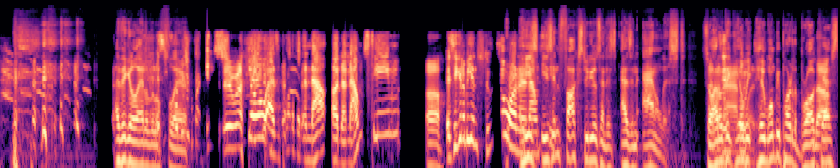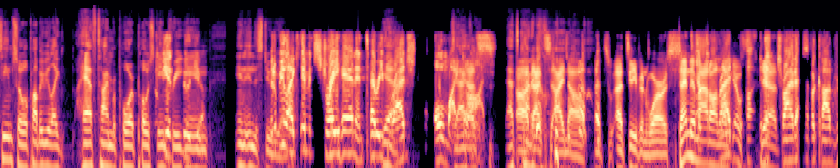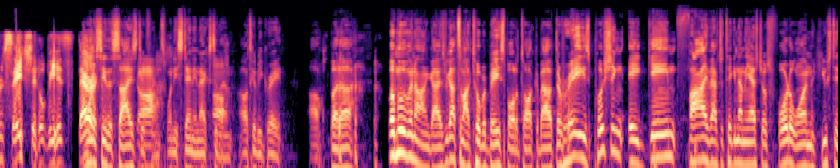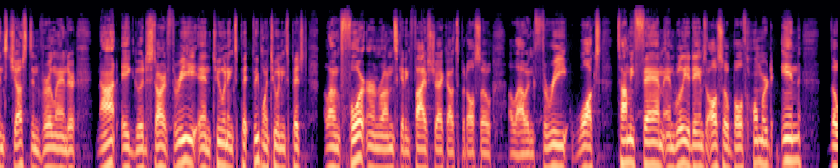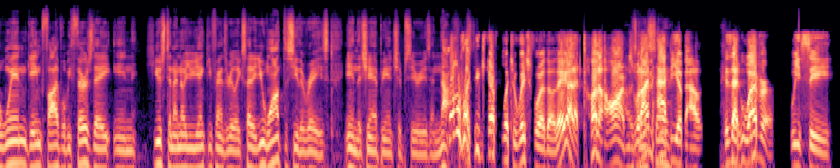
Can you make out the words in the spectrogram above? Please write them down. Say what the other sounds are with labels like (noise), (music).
I think it'll add a little flair. In studio as part of an, annou- an announce team? Uh, Is he going to be in studio or on an he's, announce he's team? in Fox Studios as, as an analyst. So I don't an think he'll be he won't be part of the broadcast team. So it'll probably be like halftime report, post game, He'll pre be in studio. game in, in the studio. It'll be like him and Strahan and Terry Yeah. Bradshaw. Oh my Exactly. god! Yes. that's uh, kind of that's I know. (laughs) That's that's even worse. Send him out on like Bradshaw yeah. trying to have a conversation It'll be hysterical. I want to see the size Gosh. difference when he's standing next to Oh. them. Oh, it's gonna be great. Oh, but uh, (laughs) but moving on, guys. We got some October baseball to talk about. The Rays pushing a game five after taking down the Astros four to one. Houston's Justin Verlander, not a good start. Three and two innings, three point two innings pitched, allowing four earned runs, getting five strikeouts, but also allowing three walks. Tommy Pham and Willy Adames also both homered in the win. Game five will be Thursday in Houston. I know you Yankee fans are really excited. You want to see the Rays in the championship series and not. It's almost like be Houston. careful what you wish for, though. They got a ton of arms. What I'm say. happy about is that whoever we see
